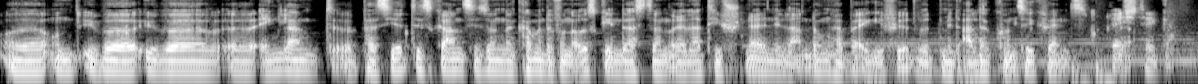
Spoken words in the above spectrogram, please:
äh, und über, über äh, England äh, passiert das Ganze, sondern kann man davon ausgehen, dass dann relativ schnell eine Landung herbeigeführt wird mit aller Konsequenz. Richtig. Ja.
